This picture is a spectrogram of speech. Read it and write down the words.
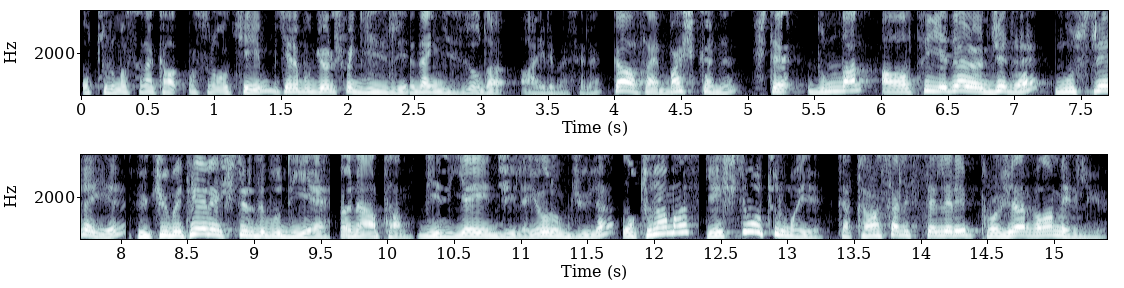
oturmasına kalkmasına okeyim. Bir kere bu görüşme gizli. Neden gizli o da ayrı mesele. Galatasaray Başkanı işte bundan 6-7 ay önce de Muslera'yı hükümeti eleştirdi bu diye öne atan bir yayıncıyla, yorumcuyla oturamaz. Geçtim oturmayı. Ya transfer listeleri, projeler falan veriliyor.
